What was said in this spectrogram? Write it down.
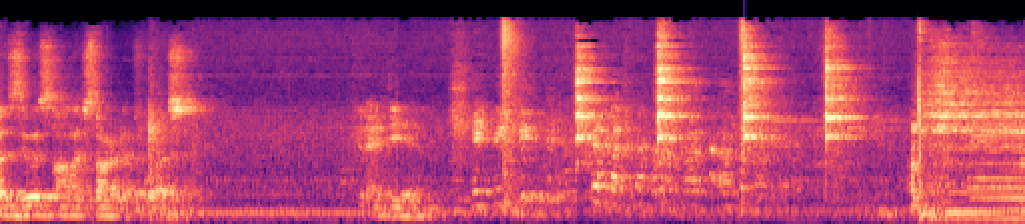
Let's do a song that started it for us. Good idea.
